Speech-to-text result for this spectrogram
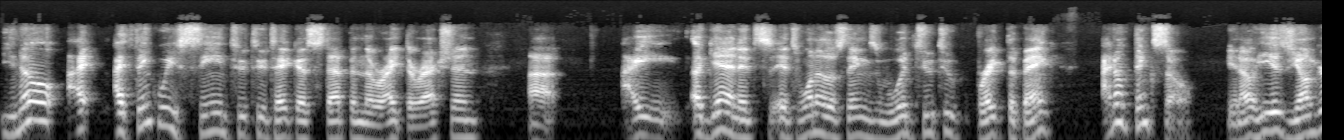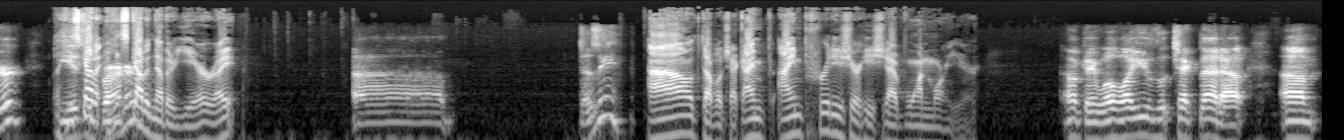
You know, I I think we've seen Tutu take a step in the right direction. Uh, I again, it's it's one of those things. Would Tutu break the bank? I don't think so. You know, he is younger. He he's is got a, he's got another year, right? Uh, does he? I'll double check. I'm I'm pretty sure he should have one more year. Okay, well while you check that out, um,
